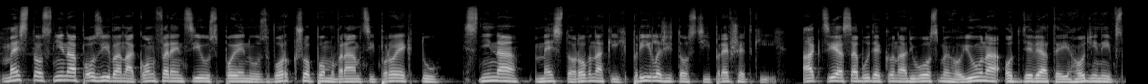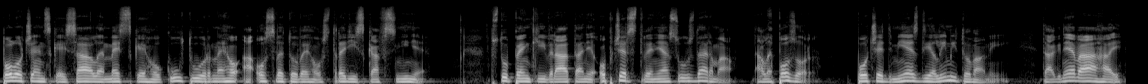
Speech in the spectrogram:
Mesto Snina pozýva na konferenciu spojenú s workshopom v rámci projektu Snina – mesto rovnakých príležitostí pre všetkých. Akcia sa bude konať 8. júna od 9. hodiny v spoločenskej sále Mestského kultúrneho a osvetového strediska v Snine. Vstupenky vrátane občerstvenia sú zdarma. Ale pozor, Počet miest je limitovaný, tak neváhaj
